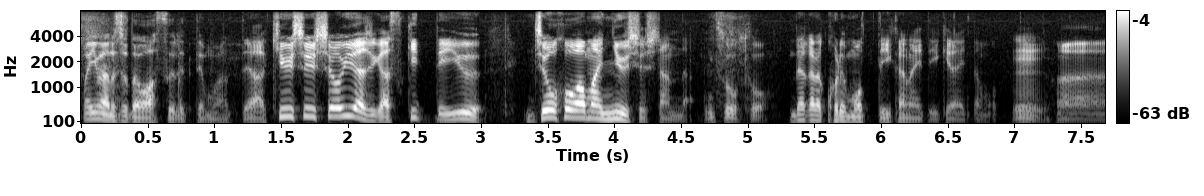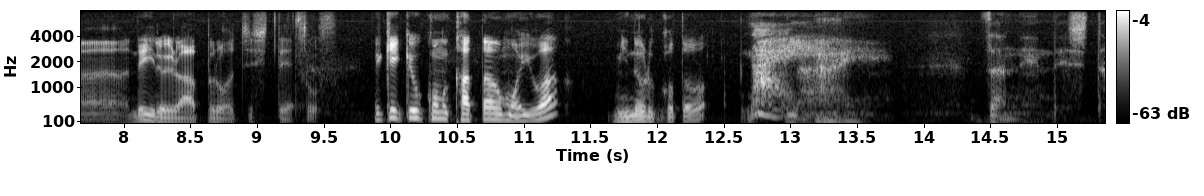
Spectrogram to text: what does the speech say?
まあ今のちょっと忘れてもらってあ九州醤油味が好きっていう情報はまあ入手したんだ。そうそだからこれ持っていかないといけないと思うううん。あーでいろいろアプローチして。そうそで結局この片思いは実ること？うない。残念でした。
